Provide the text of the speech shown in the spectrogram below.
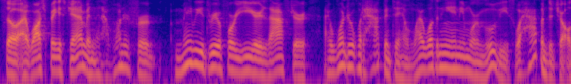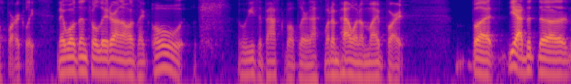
So I watched Space Jam and then I wondered for maybe three or four years after, I wonder what happened to him. Why wasn't he in any more movies? What happened to Charles Barkley? And it wasn't until later on I was like, oh, oh he's a basketball player. What a bad one on my part. But yeah, the, the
